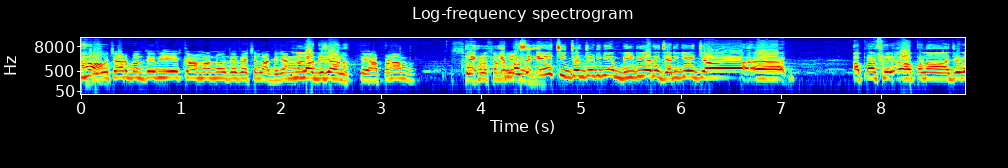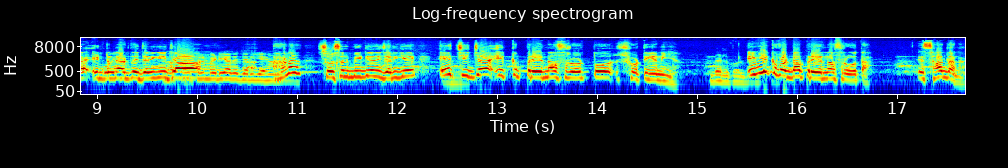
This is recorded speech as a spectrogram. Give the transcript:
ਦੋ ਚਾਰ ਬੰਦੇ ਵੀ ਇਹ ਕੰਮ ਨੂੰ ਉਹਦੇ ਵਿੱਚ ਲੱਗ ਜਾਣ ਲੱਗ ਜਾਣ। ਤੇ ਆਪਣਾ ਸਫਲ ਸਮਝਿਆ ਬਸ। ਇਹ ਚੀਜ਼ਾਂ ਜਿਹੜੀਆਂ ਮੀਡੀਆ ਦੇ ਜ਼ਰੀਏ ਜਾਂ ਆਪਾਂ ਫਿਰ ਆਪਣਾ ਜਿਹੜਾ ਇੰਟਰਨੈਟ ਦੇ ਜ਼ਰੀਏ ਜਾਂ ਸੋਸ਼ਲ ਮੀਡੀਆ ਦੇ ਜ਼ਰੀਏ ਹਾਂ। ਹਨਾ? ਸੋਸ਼ਲ ਮੀਡੀਆ ਦੇ ਜ਼ਰੀਏ ਇਹ ਚੀਜ਼ਾਂ ਇੱਕ ਪ੍ਰੇਰਨਾ ਸਰੋਤ ਤੋਂ ਛੋਟੀਆਂ ਨਹੀਂ ਆ। ਬਿਲਕੁਲ। ਇਹ ਵੀ ਇੱਕ ਵੱਡਾ ਪ੍ਰੇਰਨਾ ਸਰੋਤ ਆ। ਇਹ ਸਾਧਨ ਆ।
